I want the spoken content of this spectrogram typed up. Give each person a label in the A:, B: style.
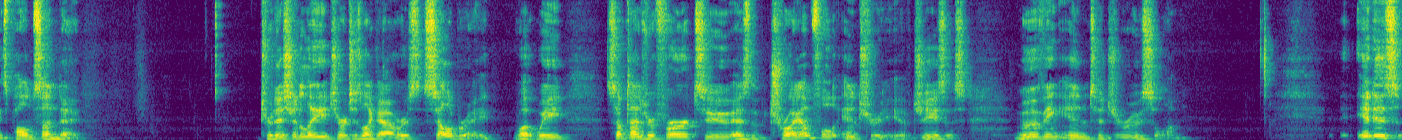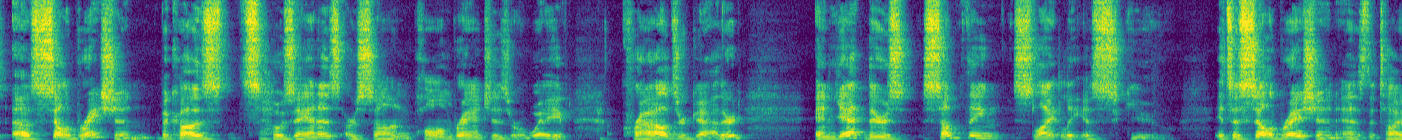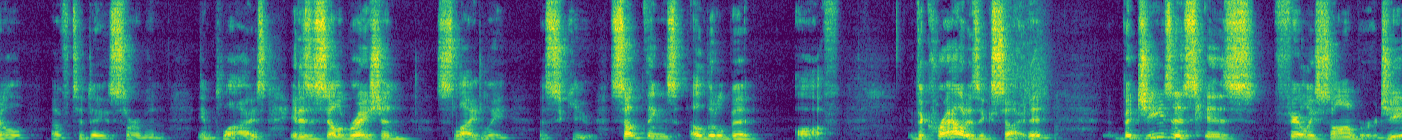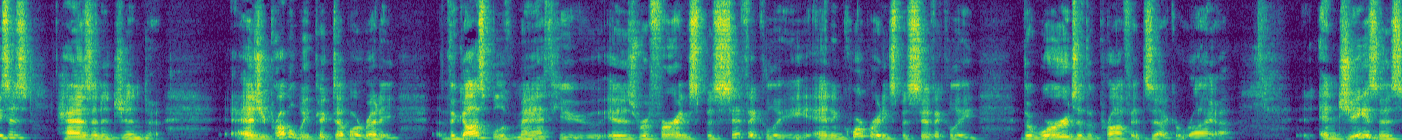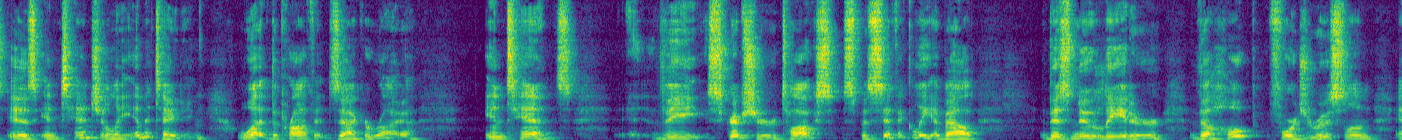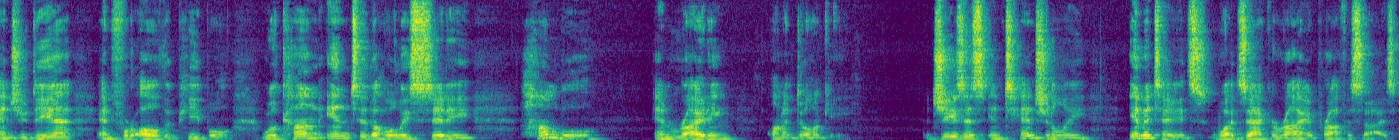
A: It's Palm Sunday. Traditionally, churches like ours celebrate what we sometimes refer to as the triumphal entry of Jesus moving into Jerusalem. It is a celebration because hosannas are sung, palm branches are waved, crowds are gathered, and yet there's something slightly askew. It's a celebration, as the title of today's sermon implies. It is a celebration slightly askew. Something's a little bit off. The crowd is excited, but Jesus is fairly somber. Jesus has an agenda. As you probably picked up already, the Gospel of Matthew is referring specifically and incorporating specifically the words of the prophet Zechariah. And Jesus is intentionally imitating what the prophet Zechariah intends. The scripture talks specifically about this new leader, the hope for Jerusalem and Judea and for all the people, will come into the holy city humble and riding on a donkey. Jesus intentionally imitates what Zechariah prophesies.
